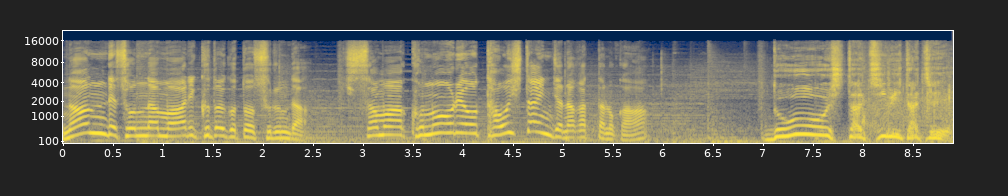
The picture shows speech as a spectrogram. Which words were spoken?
なんでそんな回りくどいことをするんだ？貴様はこの俺を倒したいんじゃなかったのか？どうしたチビたち？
